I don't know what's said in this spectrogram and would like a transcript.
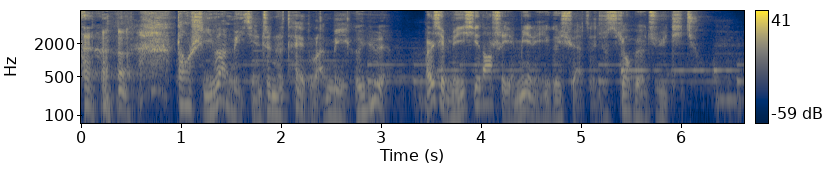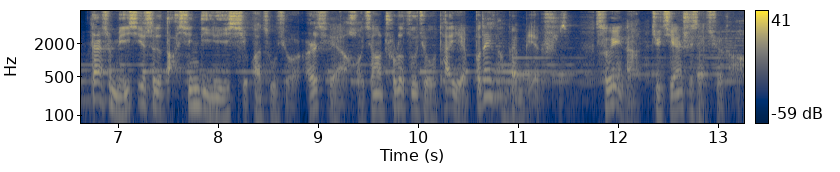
当时一万美金真的太多了，每个月。而且梅西当时也面临一个选择，就是要不要继续踢球。但是梅西是打心底里喜欢足球，而且好像除了足球，他也不太想干别的事情，所以呢就坚持下去了啊。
